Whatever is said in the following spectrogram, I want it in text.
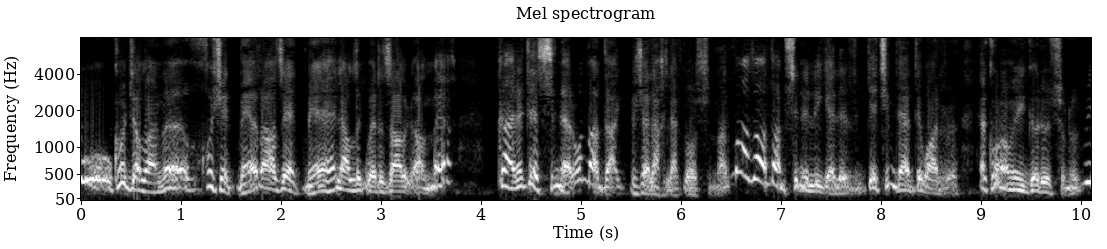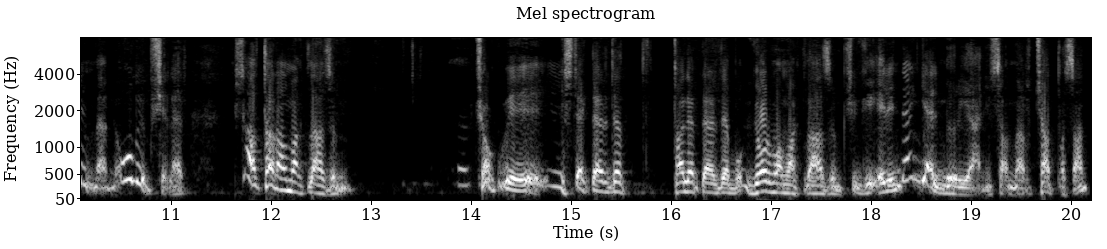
bu kocalarını hoş etmeye, razı etmeye, helallik ve rızalık almaya gayret etsinler. Onlar da güzel ahlaklı olsunlar. Bazı adam sinirli gelir. Geçim derdi var. Ekonomiyi görüyorsunuz. Bilmem ne. Oluyor bir şeyler. İşte alttan almak lazım. Çok bir isteklerde, taleplerde yormamak lazım. Çünkü elinden gelmiyor yani insanlar çatlasan.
